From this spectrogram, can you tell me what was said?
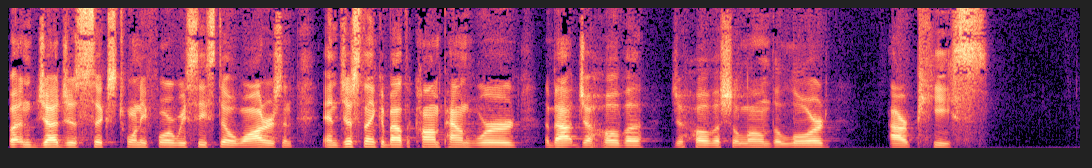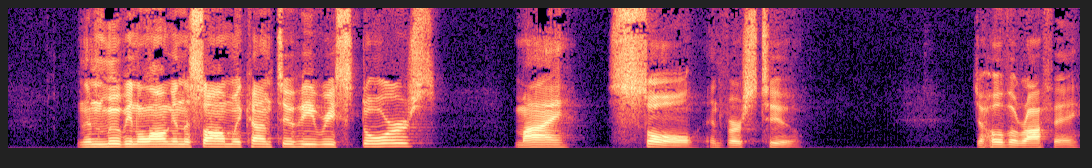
But in Judges 6:24 we see still waters and and just think about the compound word about Jehovah, Jehovah Shalom, the Lord our peace. And then moving along in the psalm we come to he restores my soul in verse 2. Jehovah Rapha.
